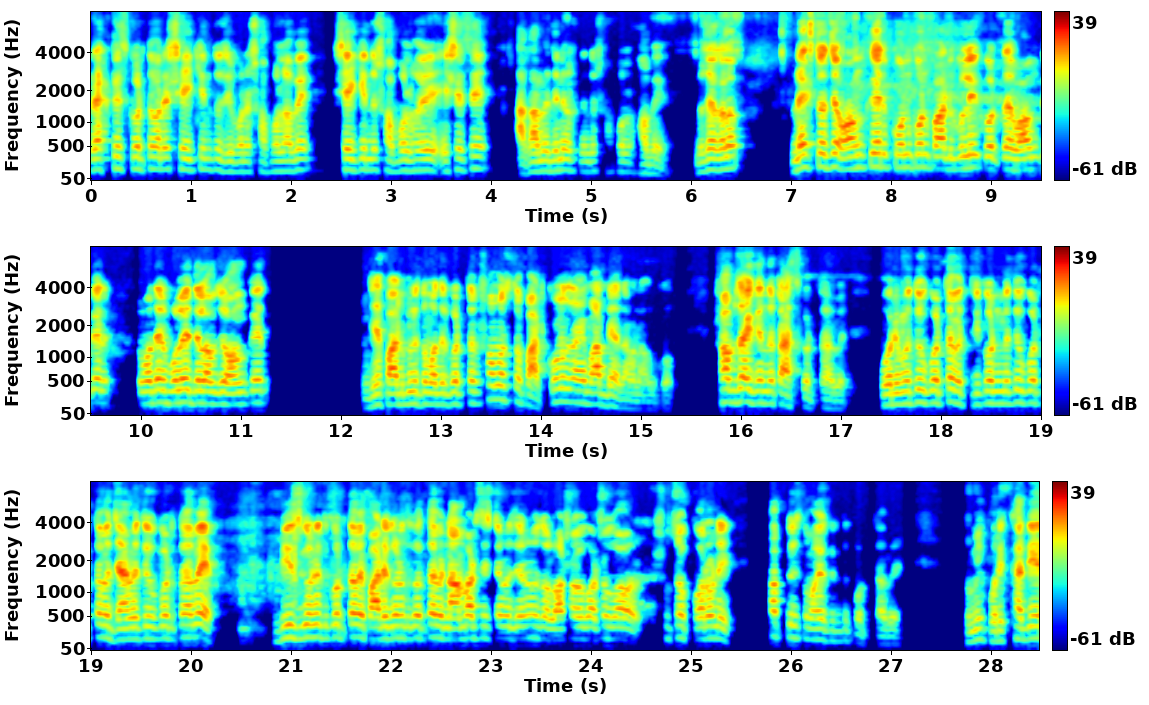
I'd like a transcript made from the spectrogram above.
প্র্যাকটিস করতে পারে সেই কিন্তু জীবনে সফল হবে, সেই কিন্তু সফল হয়ে এসেছে, আগামী দিনেও কিন্তু সফল হবে। বুঝা গেল? নেক্সট হচ্ছে অঙ্কের কোন কোন পার্টগুলি করতে হবে? অঙ্কের তোমাদের বলে দিলাম যে অঙ্কের যে পার্টগুলো তোমাদের করতে হবে, সমস্ত পার্ট কোনো জায়গায় বাদ দেওয়া যাবে না অঙ্ক। সব জায়গায় কিন্তু টাচ করতে হবে। পরিমিতিও করতে হবে, ত্রিকোণমিতিও করতে হবে, জ্যামিতিও করতে হবে, বীজগণিত করতে হবে, পাটিগণিত করতে হবে, নাম্বার সিস্টেমে যে সমস্ত লসক গসক সূচক, করণী, সবকিছু তোমাকে কিন্তু করতে হবে। তুমি পরীক্ষা দিয়ে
